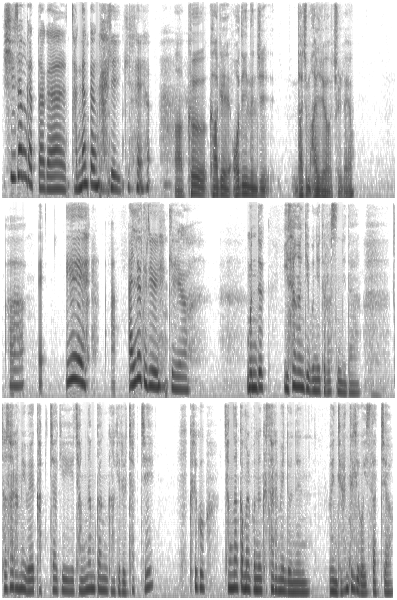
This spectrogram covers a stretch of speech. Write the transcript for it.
시장 갔다가 장난감 가게 있길래요. 아, 그 가게 어디 있는지 나 좀 알려줄래요? 아, 에, 예, 아, 알려드릴게요. 문득 이상한 기분이 들었습니다. 저 사람이 왜 갑자기 장난감 가게를 찾지? 그리고 장난감을 보는 그 사람의 눈은 왠지 흔들리고 있었죠.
